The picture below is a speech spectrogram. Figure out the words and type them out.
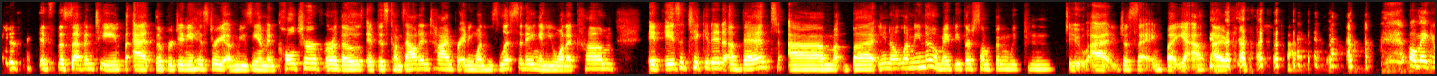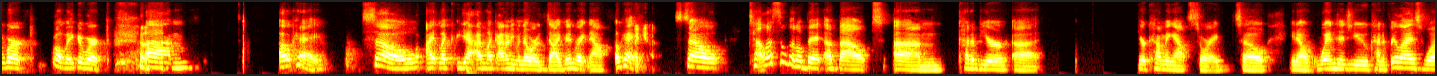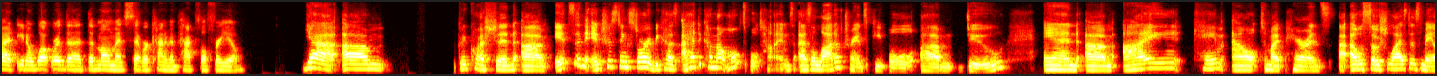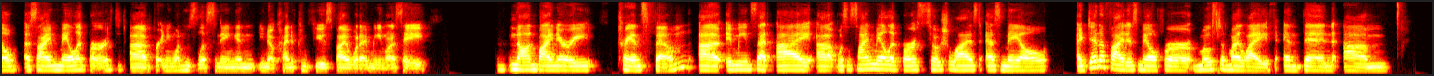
It's the 17th at the Virginia History of Museum and Culture for those, if this comes out in time for anyone who's listening and you want to come. It is a ticketed event, um, but you know, let me know. Maybe there's something we can do. I just saying, but yeah, I, we'll make it work. We'll make it work. Um, okay. So I like, yeah, I'm like, I don't even know where to dive in right now. Okay. So tell us a little bit about um, kind of your uh, your coming out story. So, you know, when did you kind of realize what, you know, what were the the moments that were kind of impactful for you? Yeah, um, good question. Um, it's an interesting story because I had to come out multiple times, as a lot of trans people um, do. And um, I came out to my parents. I, was socialized as male, assigned male at birth. Uh, for anyone who's listening and you know, kind of confused by what I mean when I say non-binary trans femme, uh, it means that I uh, was assigned male at birth, socialized as male, identified as male for most of my life, and then um,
